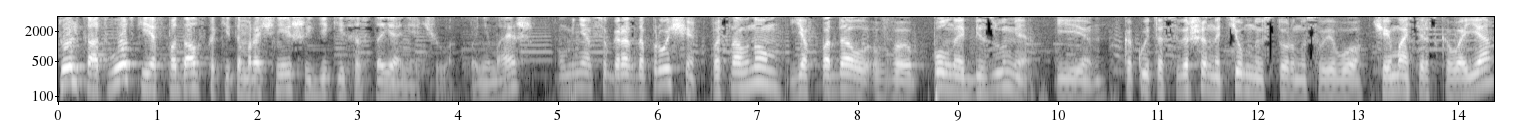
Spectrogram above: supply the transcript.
только от водки я впадал в какие-то мрачнейшие дикие состояния, чувак, понимаешь? У меня все гораздо проще. В основном я впадал в полное безумие и какую-то совершенно темную сторону своего чаймастерского я,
